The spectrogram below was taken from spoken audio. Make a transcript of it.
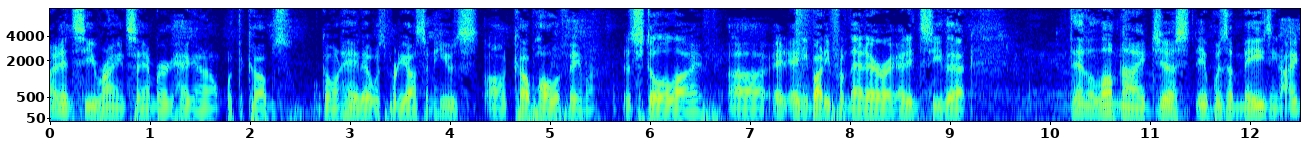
I didn't see Ryne Sandberg hanging out with the Cubs, going, "Hey, that was pretty awesome." He was a Cub Hall of Famer. It's still alive. Uh, anybody from that era, I didn't see that. That alumni just it was amazing. I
